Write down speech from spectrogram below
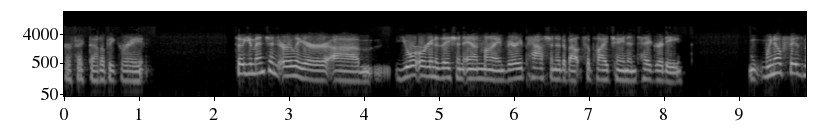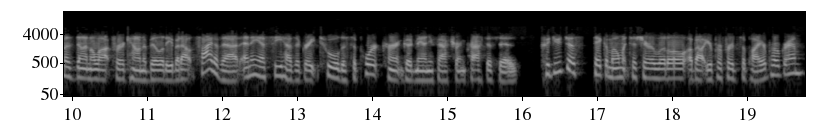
Perfect. That'll be great. So you mentioned earlier um, your organization and mine very passionate about supply chain integrity. We know FSMA's done a lot for accountability, but outside of that, NASC has a great tool to support current good manufacturing practices. Could you just take a moment to share a little about your preferred supplier program?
